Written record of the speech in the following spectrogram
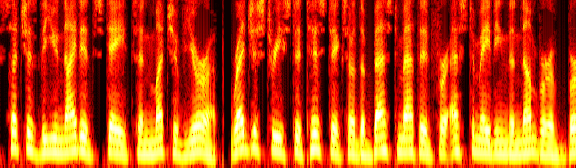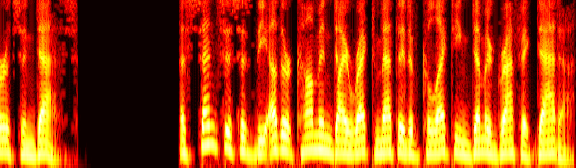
such as the United States and much of Europe, registry statistics are the best method for estimating the number of births and deaths. A census is the other common direct method of collecting demographic data.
